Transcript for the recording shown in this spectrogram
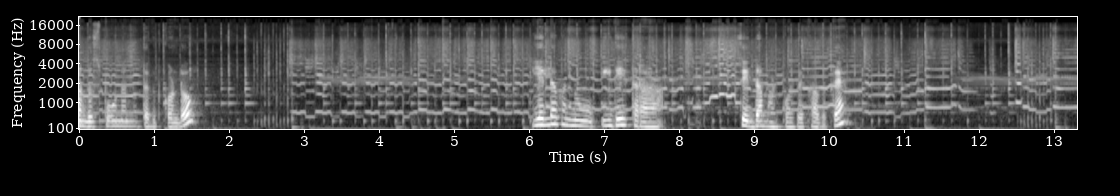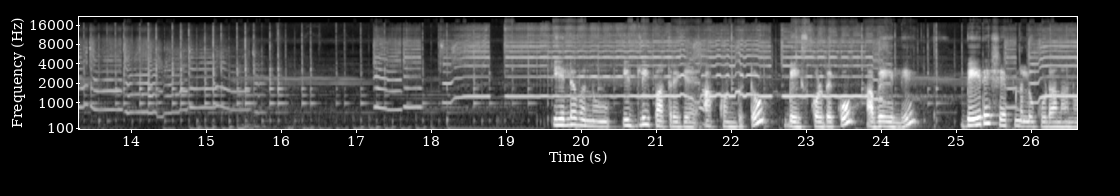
ಒಂದು ಸ್ಪೂನನ್ನು ತೆಗೆದುಕೊಂಡು. ಎಲ್ಲವನ್ನು ಇದೇ ಥರ ಸಿದ್ಧ ಮಾಡ್ಕೊಳ್ಬೇಕಾಗುತ್ತೆ. ಎಲ್ಲವನ್ನು ಇಡ್ಲಿ ಪಾತ್ರೆಗೆ ಹಾಕ್ಕೊಂಡ್ಬಿಟ್ಟು ಬೇಯಿಸ್ಕೊಳ್ಬೇಕು. ಹಬೆಯಲ್ಲಿ ಬೇರೆ ಶೇಪ್ನಲ್ಲೂ ಕೂಡ ನಾನು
